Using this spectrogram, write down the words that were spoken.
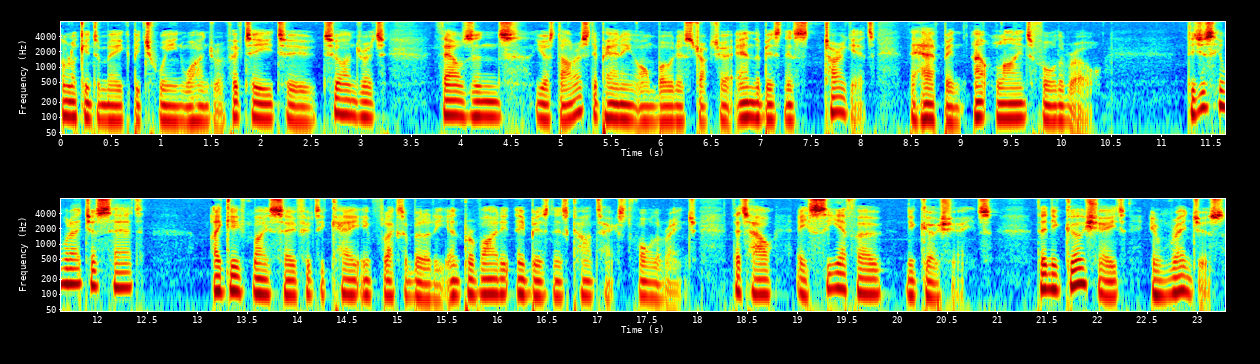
I'm looking to make between 150 to 200 thousand US dollars depending on bonus structure and the business targets that have been outlined for the role. Did you see what I just said? I gave myself 50k in flexibility and provided a business context for the range. That's how a CFO negotiates. They negotiate in ranges,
